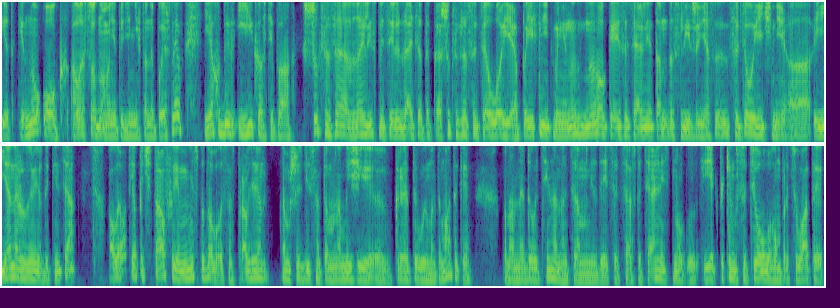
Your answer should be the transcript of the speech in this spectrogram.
я такий, ну ок, але все одно мені тоді ніхто не пояснив. Я ходив і їкав, типа, що це за взагалі спеціалізація така, що це за соціологія? Поясніть мені, ну, ну окей, соціальні там дослідження, соціологічні. І я не розумів до кінця. Але от я почитав, і мені сподобалось. Насправді там щось дійсно там на межі е, креативу і математики. Вона недооцінена. Ця мені здається, ця спеціальність. Ну як таким соціологом працювати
